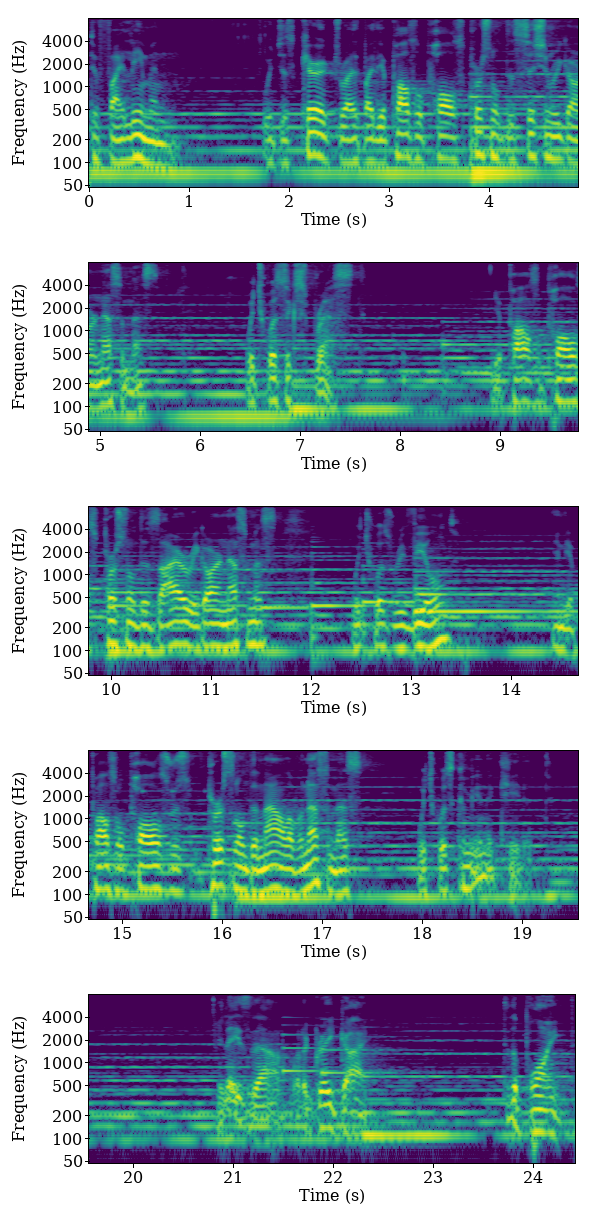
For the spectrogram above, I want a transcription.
to Philemon, which is characterized by the Apostle Paul's personal decision regarding Onesimus, which was expressed. The Apostle Paul's personal desire regarding Onesimus, which was revealed, and the Apostle Paul's personal denial of Onesimus, which was communicated. He lays it out. What a great guy. To the point.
